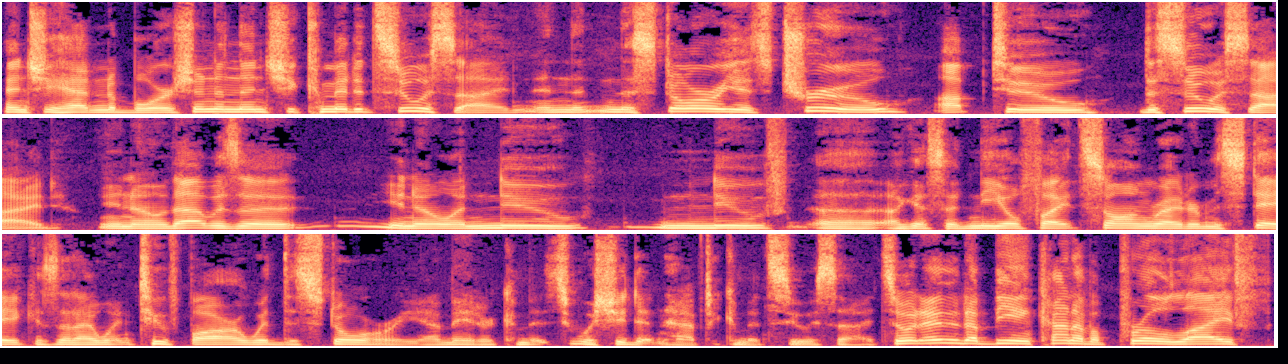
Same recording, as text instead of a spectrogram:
and she had an abortion, and then she committed suicide. And the, and the story is true up to the suicide. You know, that was a you know a new new uh, I guess a neophyte songwriter mistake is that I went too far with the story. I made her commit. Well, she didn't have to commit suicide, so it ended up being kind of a pro life.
